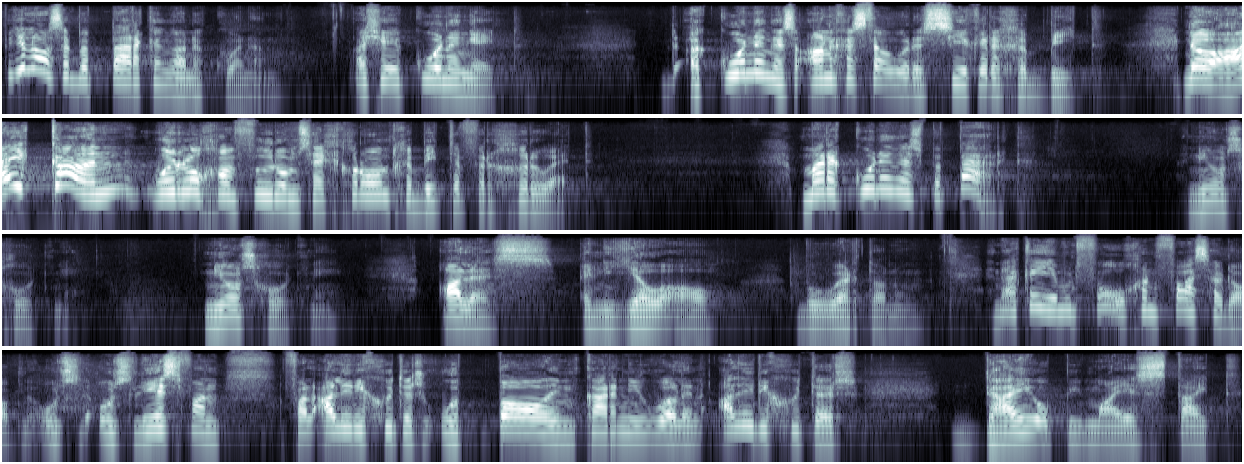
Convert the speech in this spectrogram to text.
Weet julle daar's 'n beperking aan 'n koning. As jy 'n koning het, 'n koning is aangestel oor 'n sekere gebied. Nou hy kan oorlog gaan voer om sy grondgebied te vergroot. Maar 'n koning is beperk. Nie ons God nie. Nie ons God nie. Alles in die heelal behoort aan hom. En ek en jy moet vanoggend vashou daarop. Ons ons lees van van al hierdie goeters, opaal en karnieul en al hierdie goeters dui op die majesteit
